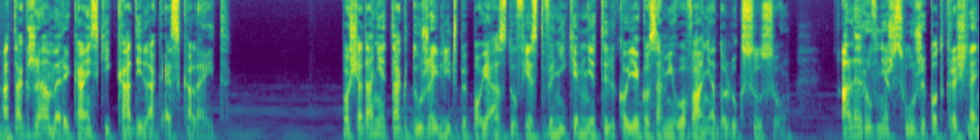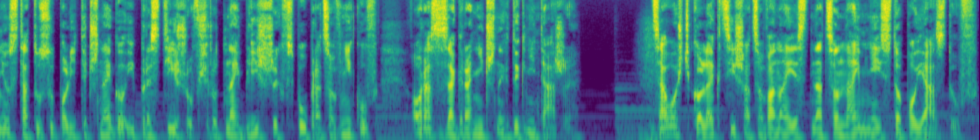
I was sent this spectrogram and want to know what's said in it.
a także amerykański Cadillac Escalade. Posiadanie tak dużej liczby pojazdów jest wynikiem nie tylko jego zamiłowania do luksusu, ale również służy podkreśleniu statusu politycznego i prestiżu wśród najbliższych współpracowników oraz zagranicznych dygnitarzy. Całość kolekcji szacowana jest na co najmniej 100 pojazdów,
